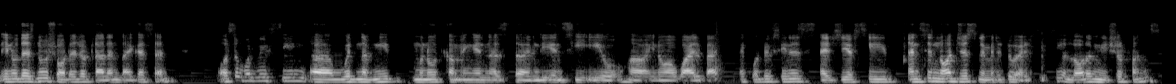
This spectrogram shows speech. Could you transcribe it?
you know, there's no shortage of talent, like I said. Also, what we've seen uh, with Navneet Munot coming in as the MD and CEO, uh, you know, a while back, like what we've seen is HDFC, and it's not just limited to HDFC. A lot of mutual funds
